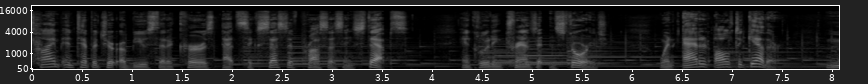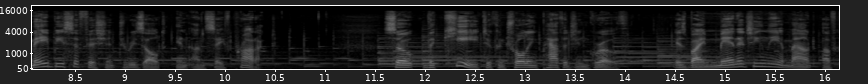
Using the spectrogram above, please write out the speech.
time and temperature abuse that occurs at successive processing steps, including transit and storage, when added all together, may be sufficient to result in unsafe product. So the key to controlling pathogen growth is by managing the amount of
